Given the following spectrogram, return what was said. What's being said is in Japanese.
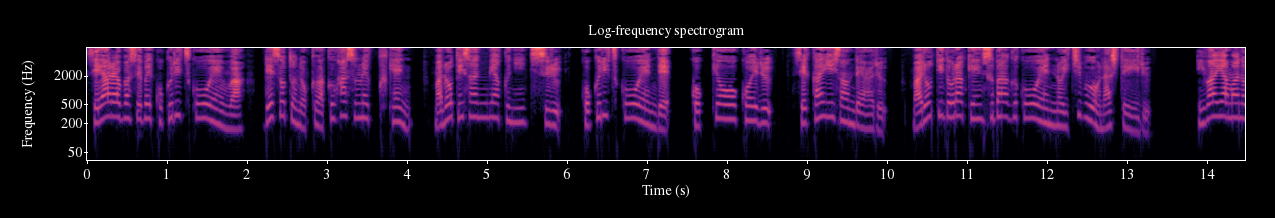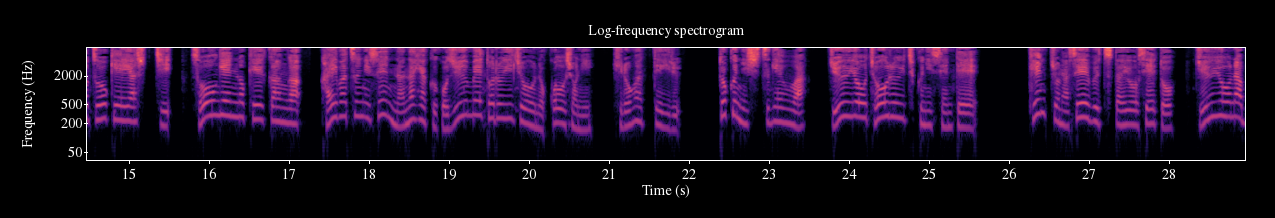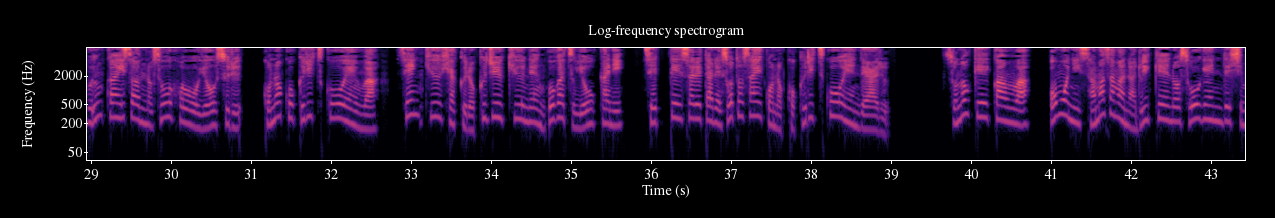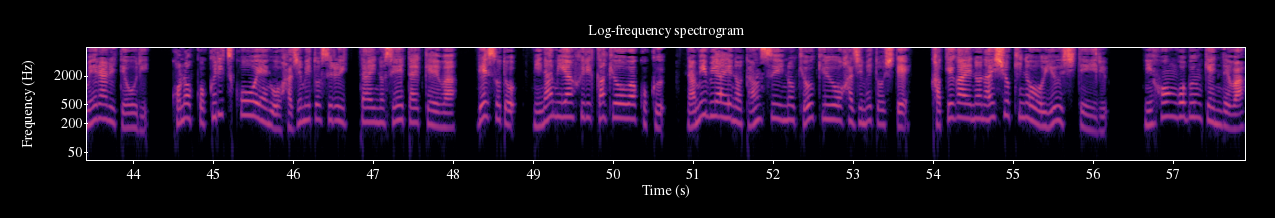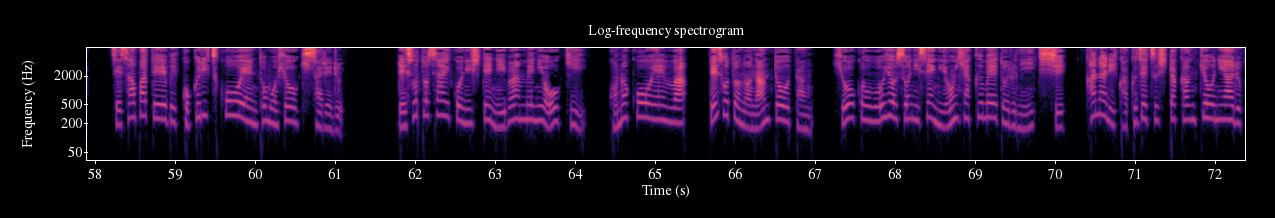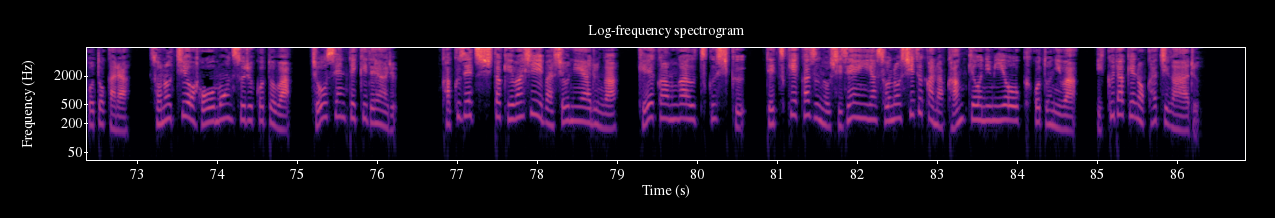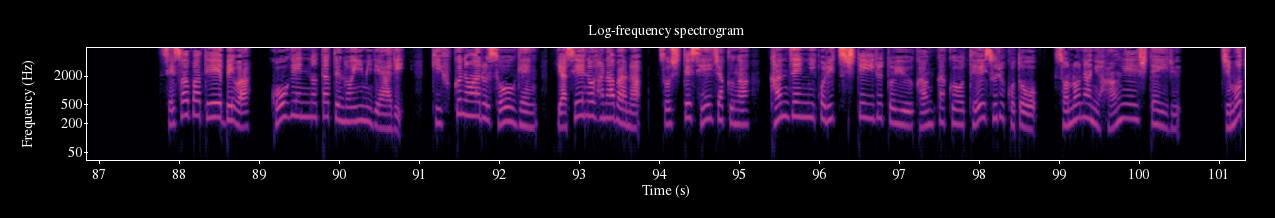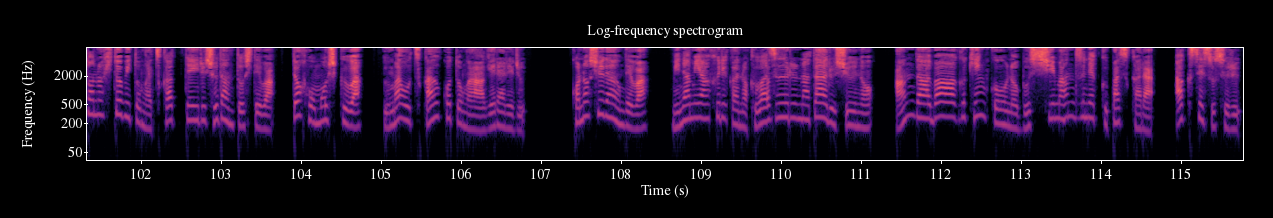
セアラバセベ国立公園は、レソトのクアクハスネック県、マロティ山脈に位置する国立公園で国境を越える世界遺産であるマロティドラケンスバーグ公園の一部を成している。岩山の造形や湿地、草原の景観が海抜2750メートル以上の高所に広がっている。特に湿原は重要鳥類地区に選定。顕著な生物多様性と重要な文化遺産の双方を要する、この国立公園は、1969年5月8日に設定されたレソト最古の国立公園である。その景観は、主に様々な類型の草原で占められており、この国立公園をはじめとする一帯の生態系は、レソト、南アフリカ共和国、ナミビアへの淡水の供給をはじめとして、かけがえの内緒機能を有している。日本語文献では、セサバテーベ国立公園とも表記される。レソト最古にして2番目に大きい。この公園は、レソトの南東端、標高およそ2400メートルに位置し、かなり隔絶した環境にあることから、その地を訪問することは挑戦的である。隔絶した険しい場所にあるが、景観が美しく、手付け数の自然やその静かな環境に身を置くことには、行くだけの価値がある。セサバテーベは高原の盾の意味であり、起伏のある草原、野生の花々、そして静寂が完全に孤立しているという感覚を呈することをその名に反映している。地元の人々が使っている手段としては、徒歩もしくは馬を使うことが挙げられる。この手段では、南アフリカのクワズールナタール州のアンダーバーグ近郊のブッシマンズネックパスからアクセスする。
